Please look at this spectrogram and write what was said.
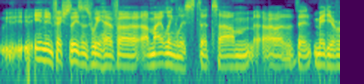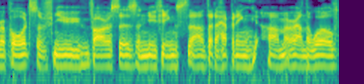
in infectious diseases, we have a, a mailing list that um, uh, the media reports of new viruses and new things uh, that are happening um, around the world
